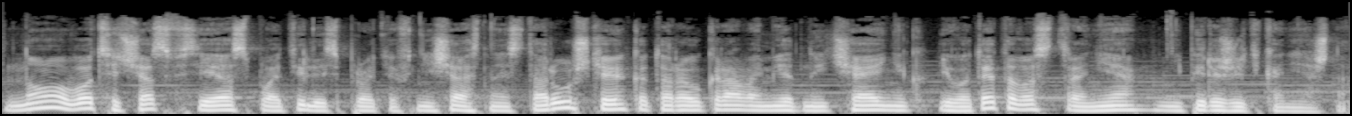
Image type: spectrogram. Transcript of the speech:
Но вот сейчас все сплотились против несчастной старушки, которая украла медный чайник. И вот этого стране не пережить, конечно.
